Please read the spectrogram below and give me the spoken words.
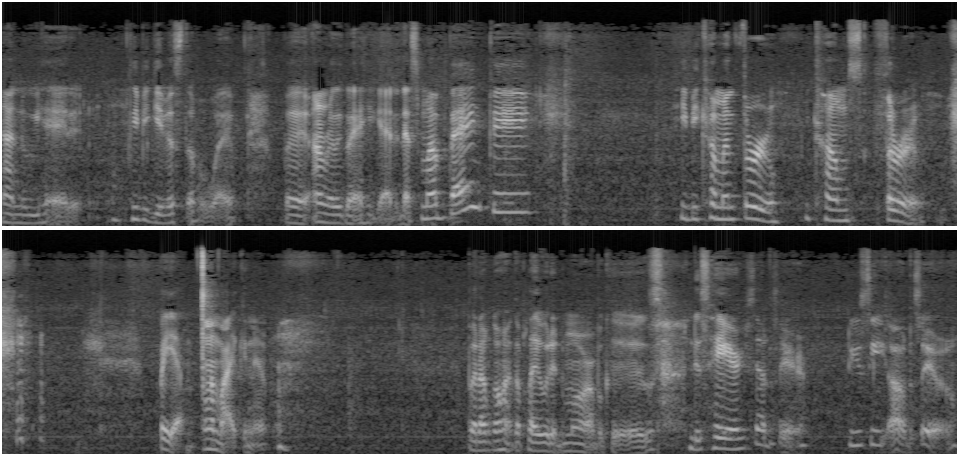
I knew he had it. He be giving stuff away. But I'm really glad he got it. That's my baby. He be coming through. He comes through. but yeah, I'm liking it. But I'm gonna have to play with it tomorrow because this hair, see all this hair? Do you see all this hair?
